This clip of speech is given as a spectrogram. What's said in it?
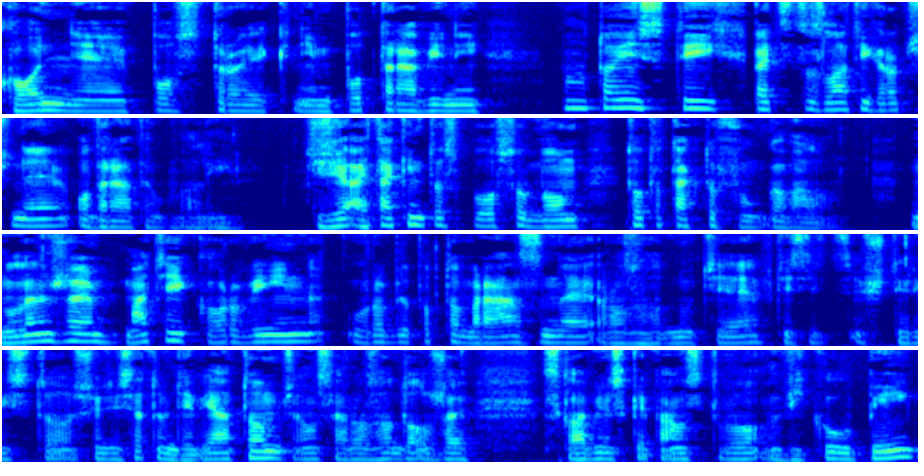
kone, postroje k ním, potraviny. No to je z tých 500 zlatých ročne odrátovali. Čiže aj takýmto spôsobom toto takto fungovalo. No lenže Matej Korvín urobil potom rázne rozhodnutie v 1469, že on sa rozhodol, že Sklabinské pánstvo vykúpi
